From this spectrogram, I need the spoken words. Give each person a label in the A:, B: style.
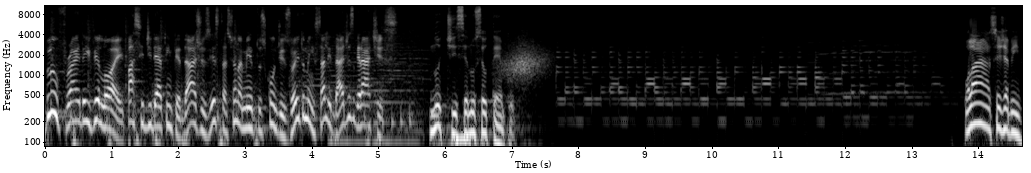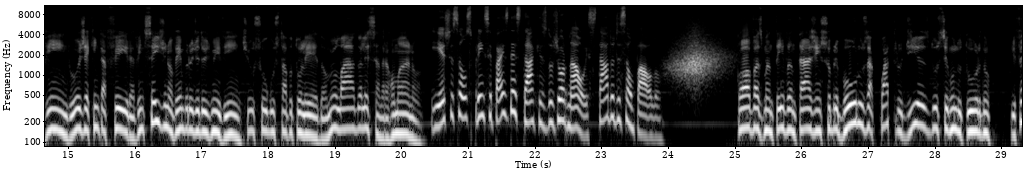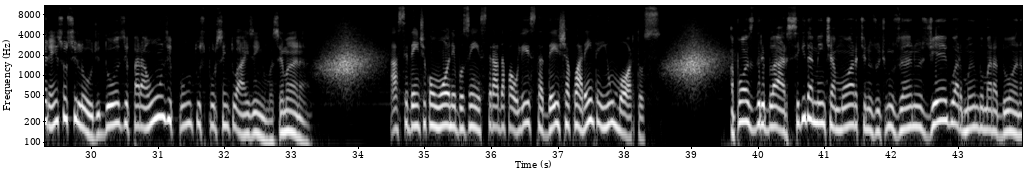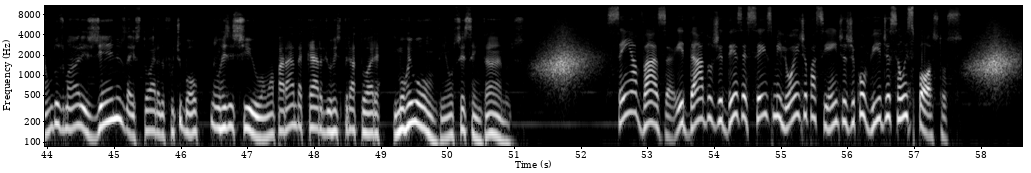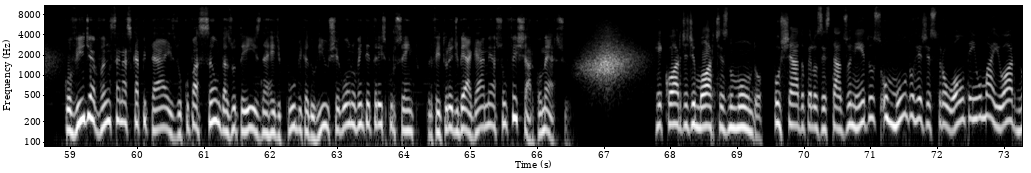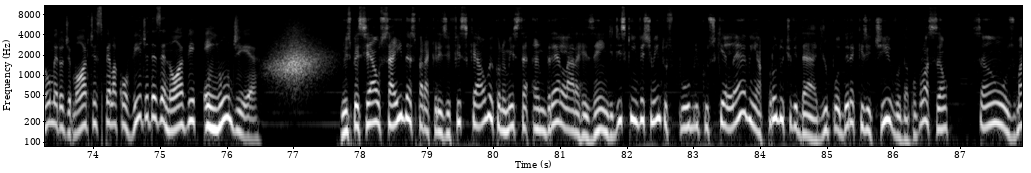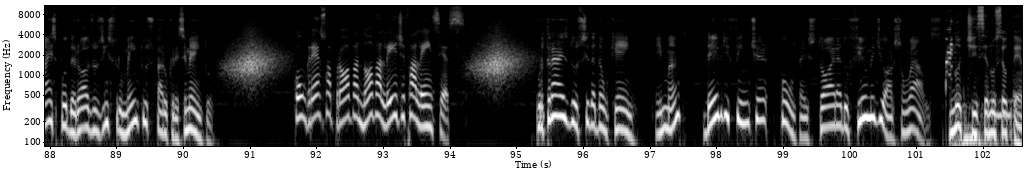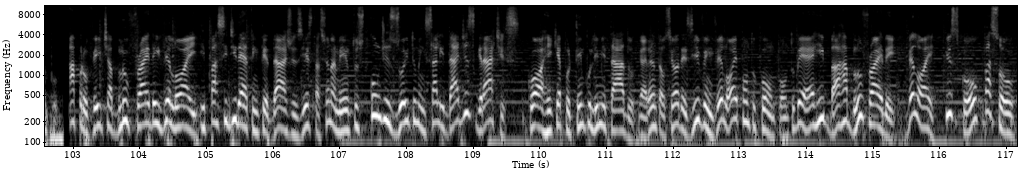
A: Blue Friday Veloy. Passe direto em pedágios e estacionamentos com 18 mensalidades grátis.
B: Notícia no seu tempo.
C: Olá, seja bem-vindo. Hoje é quinta-feira, 26 de novembro de 2020. Eu sou Gustavo Toledo, ao meu lado, Alessandra Romano.
D: E estes são os principais destaques do jornal Estado de São Paulo.
C: Covas mantém vantagem sobre Boulos a quatro dias do segundo turno. Diferença oscilou de 12 para 11 pontos percentuais em uma semana.
D: Acidente com ônibus em Estrada Paulista deixa 41 mortos.
C: Após driblar seguidamente a morte nos últimos anos, Diego Armando Maradona, um dos maiores gênios da história do futebol, não resistiu a uma parada cardiorrespiratória e morreu ontem, aos 60 anos.
D: Sem a vaza e dados de 16 milhões de pacientes de Covid são expostos.
C: Covid avança nas capitais. Ocupação das UTIs na rede pública do Rio chegou a 93%. Prefeitura de BH ameaçou fechar comércio.
D: Recorde de mortes no mundo. Puxado pelos Estados Unidos, o mundo registrou ontem o maior número de mortes pela Covid-19 em um dia.
C: No especial Saídas para a Crise Fiscal, o economista André Lara Rezende diz que investimentos públicos que elevem a produtividade e o poder aquisitivo da população são os mais poderosos instrumentos para o crescimento.
D: Congresso aprova nova lei de falências.
C: Por trás do Cidadão Kane, em Monk, David Fincher conta a história do filme de Orson Welles.
B: Notícia no seu tempo.
A: Aproveite a Blue Friday Veloy e passe direto em pedágios e estacionamentos com 18 mensalidades grátis. Corre que é por tempo limitado. Garanta o seu adesivo em veloy.com.br barra Blue Friday. Veloy. Piscou, passou.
